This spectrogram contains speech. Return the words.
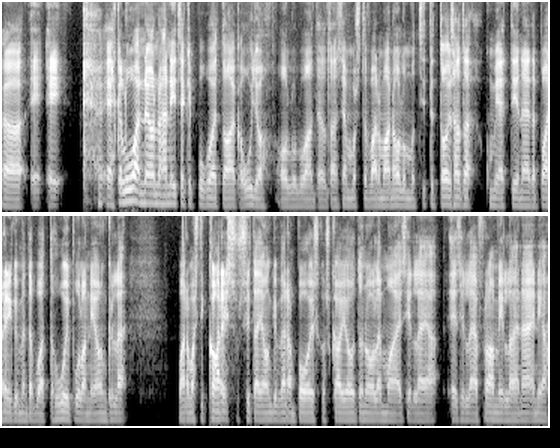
ää, ei, ei, ehkä luonne on, hän itsekin puhuu, että on aika ujo ollut luonteeltaan, semmoista varmaan ollut, mutta sitten toisaalta kun miettii näitä parikymmentä vuotta huipulla, niin on kyllä – varmasti karissut sitä jonkin verran pois, koska on joutunut olemaan esillä ja, esillä ja framilla ja näin. Ja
